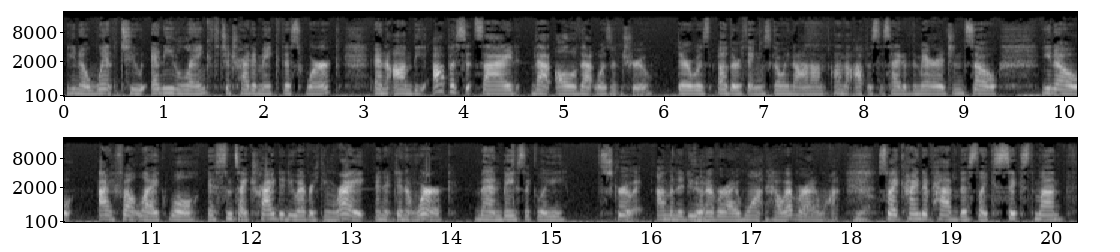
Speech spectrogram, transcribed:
you know, went to any length to try to make this work. And on the opposite side, that all of that wasn't true. There was other things going on on, on the opposite side of the marriage. And so, you know, I felt like, well, if, since I tried to do everything right and it didn't work, then basically screw it. I'm going to do Yeah. whatever I want, however I want. Yeah. So I kind of had this like six month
